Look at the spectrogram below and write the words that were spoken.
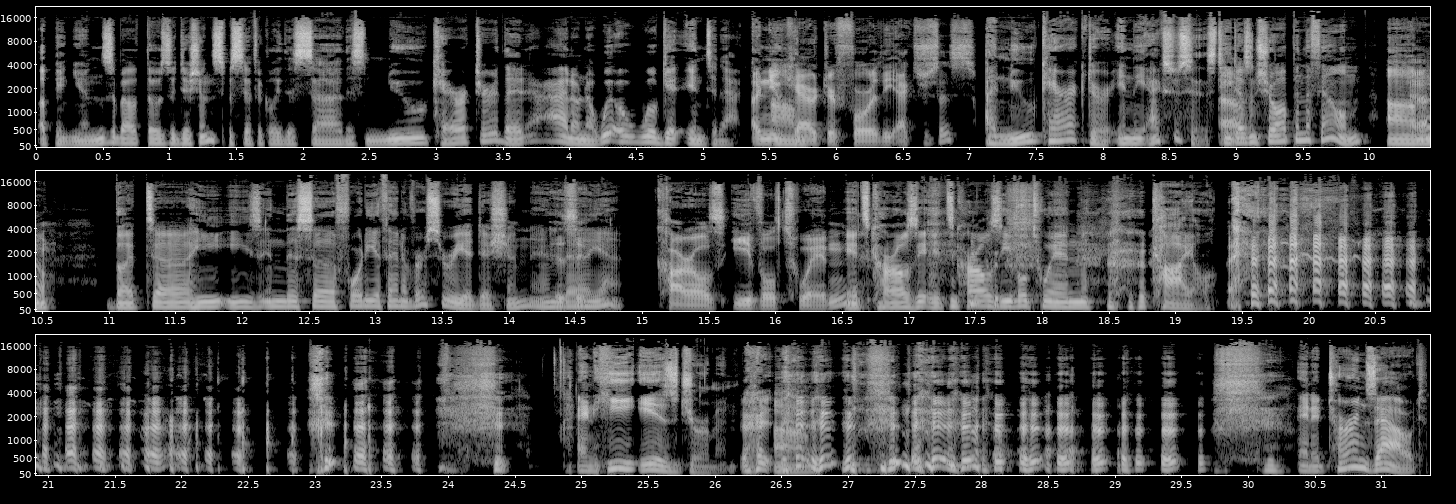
opinions about those editions, specifically this uh, this new character that I don't know. We'll, we'll get into that. A new um, character for The Exorcist. A new character in The Exorcist. He oh. doesn't show up in the film. Um, oh. But uh, he, he's in this uh, 40th anniversary edition, and uh, yeah, Karl's evil twin. It's Karl's. It's Karl's evil twin, Kyle. and he is German. Um, and it turns out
